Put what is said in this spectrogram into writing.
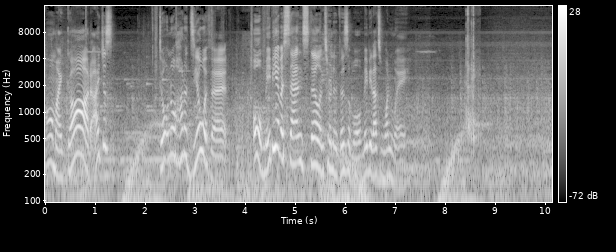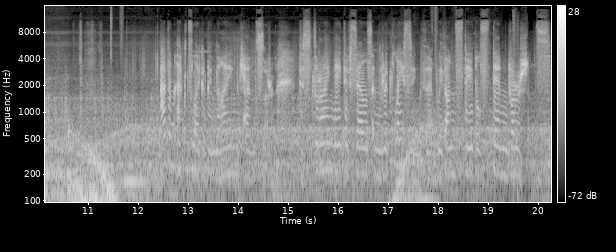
Oh my god, I just don't know how to deal with it. Oh, maybe if I stand still and turn invisible. Maybe that's one way. Adam acts like a benign cancer, destroying native cells and replacing them with unstable stem versions.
